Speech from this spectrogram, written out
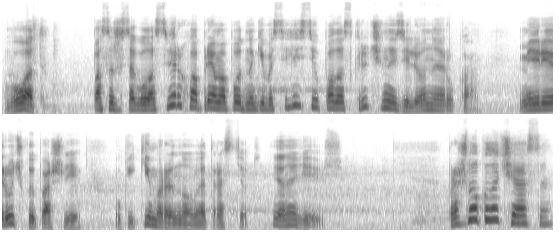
«Вот!» – послышался голос сверху, а прямо под ноги Василисе упала скрюченная зеленая рука. «Мери ручку и пошли. У Кикиморы новый отрастет. Я надеюсь». Прошло около часа,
